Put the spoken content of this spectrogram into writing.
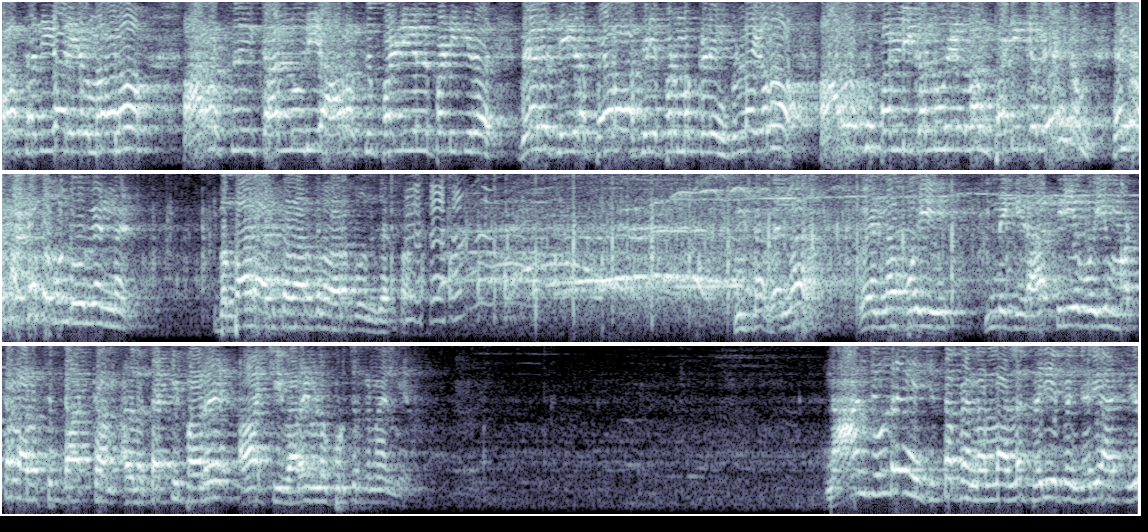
அரசு அதிகாரிகள் மகனோ அரசு கல்லூரி அரசு பள்ளிகள் படிக்கிற வேலை செய்கிற பேராசிரியர் பெருமக்களின் பிள்ளைகளோ அரசு பள்ளி கல்லூரியில் தான் படிக்க வேண்டும் என்ற சட்டத்தை கொண்டு வருவேன் இப்ப பாரு அடுத்த வாரத்தில் வரப்போகுது சட்டம். வேணா போய் இன்னைக்கு ராத்திரியே போய் மக்கள் அரசு டாட் காம் அதுல தட்டிப்பாரு ஆட்சி வரைவில் கொடுத்துருக்கனா இல்லையா? நான் சொல்றேன் என் சித்தப்பன் நல்லா இல்ல பெரிய பெண் சரி ஆச்சு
